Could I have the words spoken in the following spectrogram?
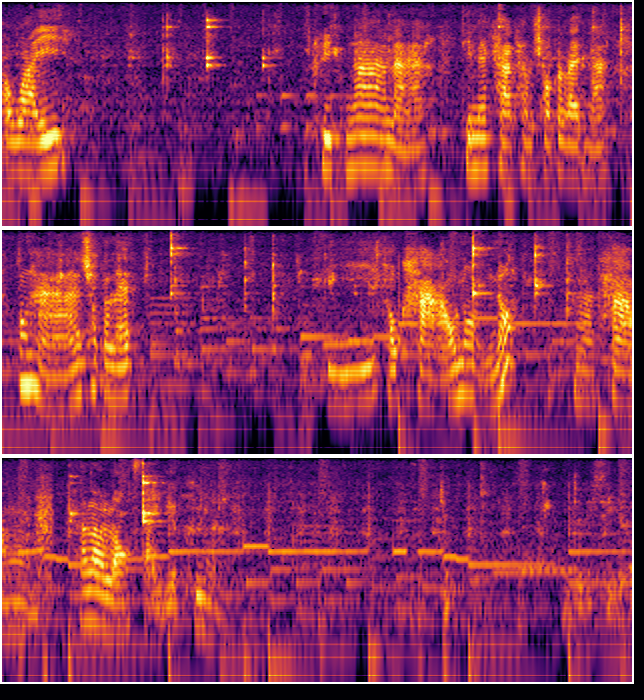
เอาไว้ คลิปหน้านะ ที่แม่ค้าทำช็อกโกแลตนะ ต้องหาช็อกโกแลต สีขาวๆหน่อยเนาะมาทำ ถ้าเราลองใส่เยอะขึ้นอะมันจะได้สีอะไร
